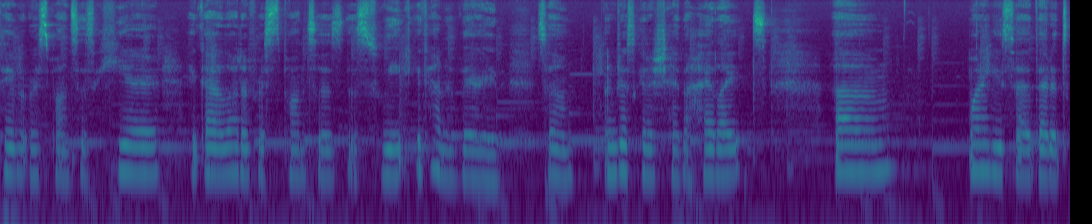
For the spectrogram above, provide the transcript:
favorite responses here. I got a lot of responses this week. It kind of varied. So I'm just going to share the highlights. Um, one of you said that it's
